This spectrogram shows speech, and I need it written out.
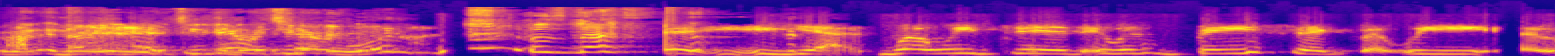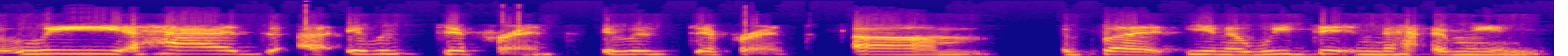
in 1991? Was that? Yeah. Well, we did. It was basic, but we we had. Uh, it was different. It was different. Um, but you know, we didn't. I mean,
